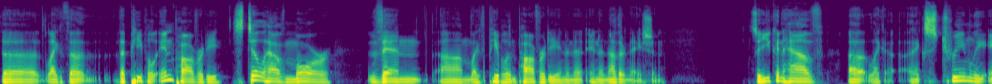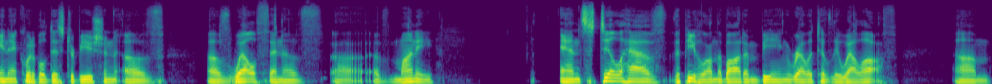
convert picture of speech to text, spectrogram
the like the the people in poverty still have more than um, like people in poverty in an, in another nation. So you can have uh, like a, an extremely inequitable distribution of of wealth and of uh, of money and still have the people on the bottom being relatively well off. Um,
